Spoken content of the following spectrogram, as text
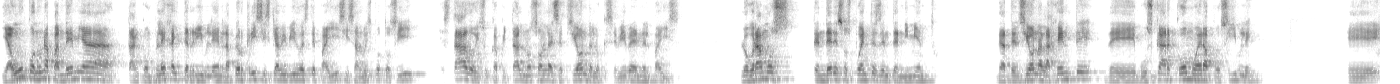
y aún con una pandemia tan compleja y terrible, en la peor crisis que ha vivido este país y San Luis Potosí, Estado y su capital no son la excepción de lo que se vive en el país, logramos tender esos puentes de entendimiento, de atención a la gente, de buscar cómo era posible eh,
